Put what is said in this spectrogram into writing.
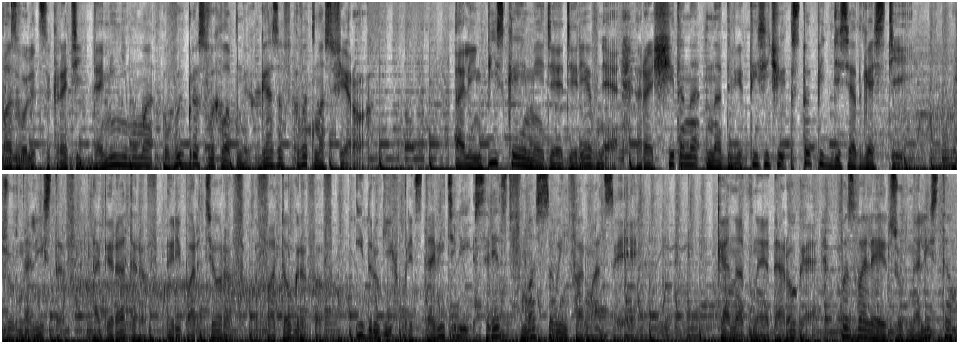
позволит сократить до минимума выброс выхлопных газов в атмосферу. Олимпийская медиадеревня рассчитана на 2150 гостей – журналистов, операторов, репортеров, фотографов и других представителей средств массовой информации. Канатная дорога позволяет журналистам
